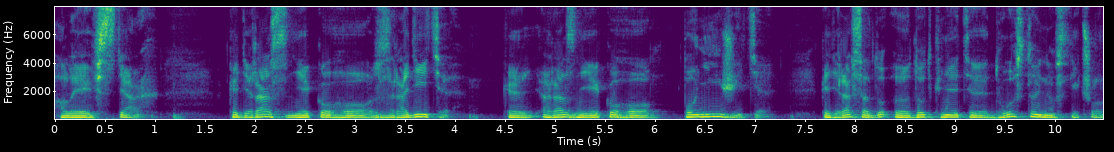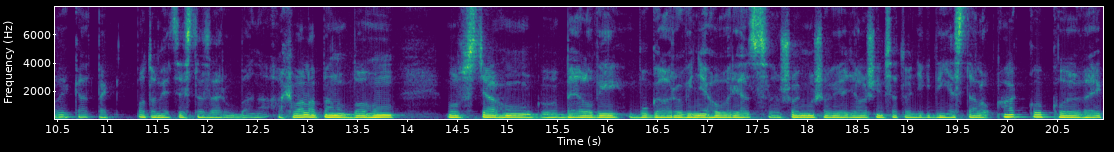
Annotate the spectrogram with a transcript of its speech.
ale aj vzťah. Keď raz niekoho zradíte, keď raz niekoho ponížite, keď raz sa dotknete dôstojnosti človeka, tak potom je cesta zarúbaná. A chvala Pánu Bohu, vo vzťahu k Bélovi, Bugárovi, nehovoriac Šojmušovi a ďalším sa to nikdy nestalo. Akokoľvek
